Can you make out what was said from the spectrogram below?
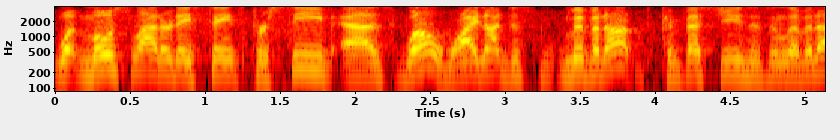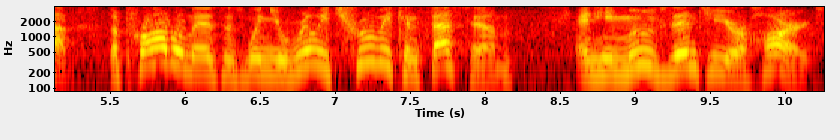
what most Latter-day Saints perceive as, well, why not just live it up? Confess Jesus and live it up. The problem is is when you really truly confess him and he moves into your heart,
